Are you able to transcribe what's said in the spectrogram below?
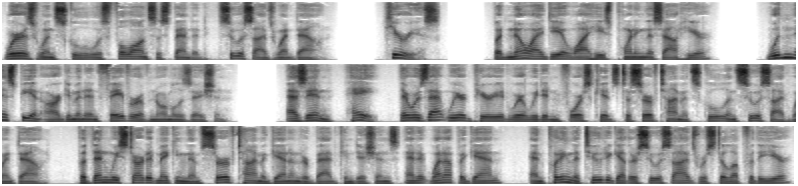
Whereas when school was full on suspended, suicides went down. Curious. But no idea why he's pointing this out here? Wouldn't this be an argument in favor of normalization? As in, hey, there was that weird period where we didn't force kids to serve time at school and suicide went down, but then we started making them serve time again under bad conditions and it went up again, and putting the two together, suicides were still up for the year?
